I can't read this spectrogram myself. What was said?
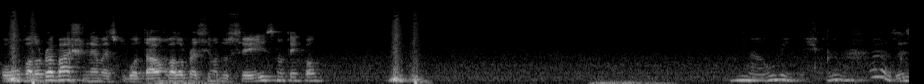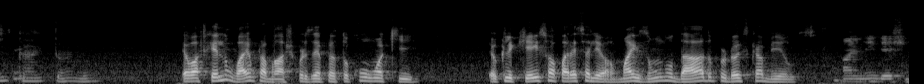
Ou um valor pra baixo, né? Mas se tu botar um valor pra cima do 6, não tem como. Não, Vini, acho que não. Ah, às vezes tem. Caetano. Eu acho que ele não vai um pra baixo. Por exemplo, eu tô com um aqui. Eu cliquei e só aparece ali, ó. Mais um no dado por dois camelos. Ah, nem deixa.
